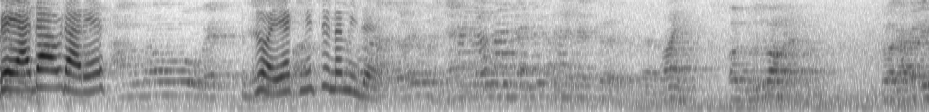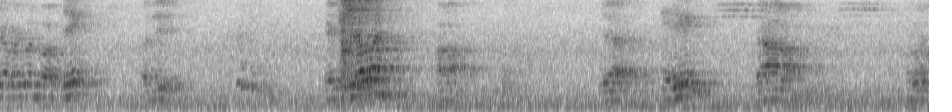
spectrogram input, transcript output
બે આડા આવડા રેસ જો એક નીચે નમી જાય. મિત્રો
